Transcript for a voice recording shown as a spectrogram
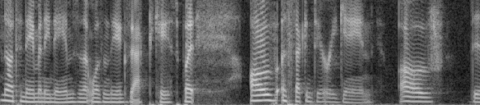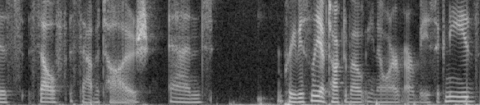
Not to name any names, and that wasn't the exact case, but of a secondary gain of this self sabotage. And previously, I've talked about you know our, our basic needs,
